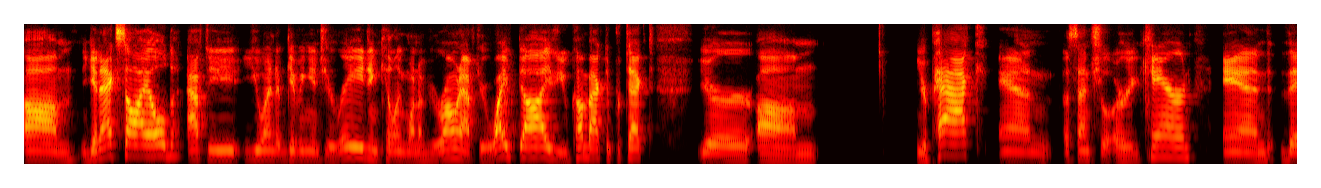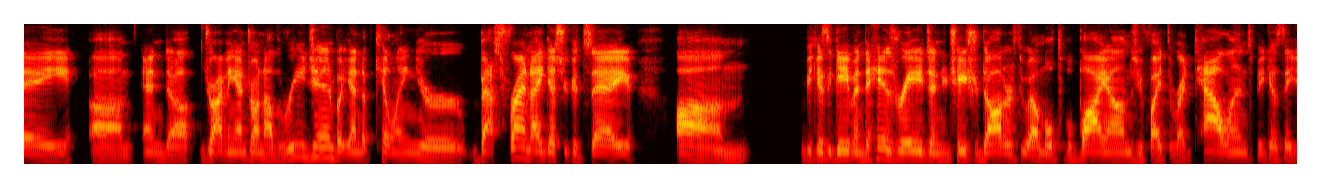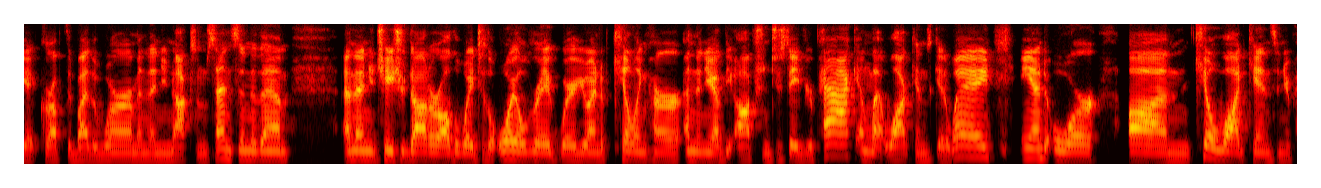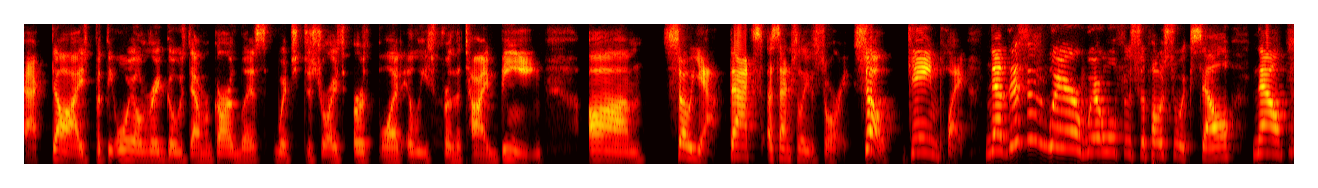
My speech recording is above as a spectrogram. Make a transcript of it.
um, you get exiled after you, you end up giving into your rage and killing one of your own after your wife dies. You come back to protect your um your pack and essential or your cairn, and they um end up driving Endron out of the region, but you end up killing your best friend, I guess you could say. Um because he gave into his rage and you chase your daughter throughout multiple biomes. You fight the red talons because they get corrupted by the worm, and then you knock some sense into them and then you chase your daughter all the way to the oil rig where you end up killing her and then you have the option to save your pack and let watkins get away and or um, kill watkins and your pack dies but the oil rig goes down regardless which destroys earthblood at least for the time being um, so yeah, that's essentially the story. So, gameplay. Now, this is where Werewolf is supposed to excel. Now,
